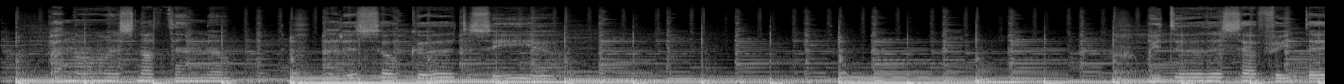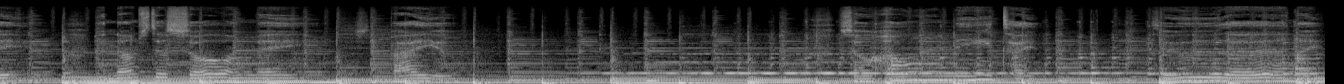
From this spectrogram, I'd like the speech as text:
I know it's nothing new, but it's so good to see you. Do this every day, and I'm still so amazed by you. So hold me tight through the night.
